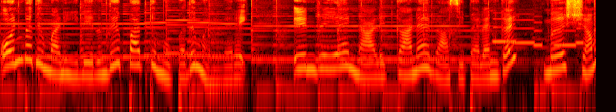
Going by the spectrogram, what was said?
ஒன்பது மணியிலிருந்து பத்து முப்பது மணி வரை. இன்றைய நாளிற்கான ராசி பலன்கள் மேஷம்.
